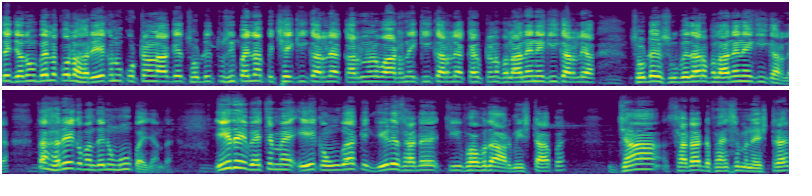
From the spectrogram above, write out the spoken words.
ਤੇ ਜਦੋਂ ਬਿਲਕੁਲ ਹਰੇਕ ਨੂੰ ਕੁੱਟਣ ਲੱਗੇ ਤੁਹਾਡੇ ਤੁਸੀਂ ਪਹਿਲਾਂ ਪਿੱਛੇ ਕੀ ਕਰ ਲਿਆ? ਕਰਨਲ ਵਾਠ ਨੇ ਕੀ ਕਰ ਲਿਆ? ਕੈਪਟਨ ਫਲਾਣੇ ਨੇ ਕੀ ਕਰ ਲਿਆ? ਤੁਹਾਡੇ ਸੂਬੇਦਾਰ ਫਲਾਣੇ ਨੇ ਕੀ ਕਰ ਲਿਆ? ਤਾਂ ਹਰੇਕ ਬੰਦੇ ਨੂੰ ਮੂੰਹ ਪੈ ਜਾਂਦਾ। ਇਹਦੇ ਵਿੱਚ ਮੈਂ ਇਹ ਕਹੂੰਗਾ ਕਿ ਜਿਹੜੇ ਸਾਡੇ chief of the army staff ਹੈ ਜਾਂ ਸਾਡਾ ਡਿਫੈਂਸ ਮਿਨਿਸਟਰ ਹੈ,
